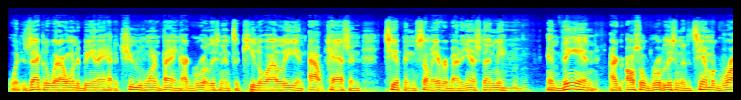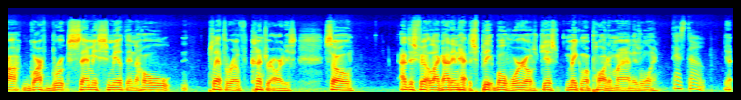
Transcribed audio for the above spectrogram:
what exactly what I wanted to be, and I had to choose one thing. I grew up listening to Kilo Ali and Outkast and Tip and some of everybody. You understand me? And then I also grew up listening to Tim McGraw, Garth Brooks, Sammy Smith, and the whole plethora of country artists. So I just felt like I didn't have to split both worlds, just make them a part of mine as one. That's dope. Yep.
